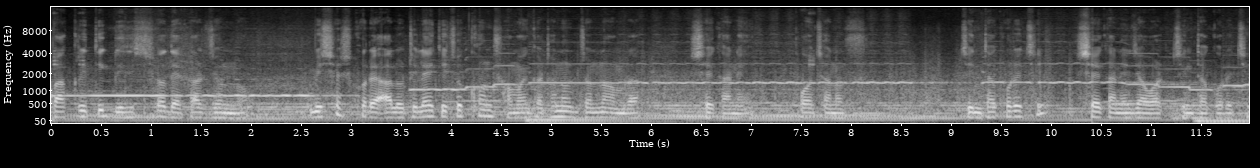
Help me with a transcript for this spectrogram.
প্রাকৃতিক দৃশ্য দেখার জন্য, বিশেষ করে আলোটিলায় কিছুক্ষণ সময় কাটানোর জন্য আমরা সেখানে পৌঁছানোর চিন্তা করেছি, সেখানে যাওয়ার চিন্তা করেছি।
